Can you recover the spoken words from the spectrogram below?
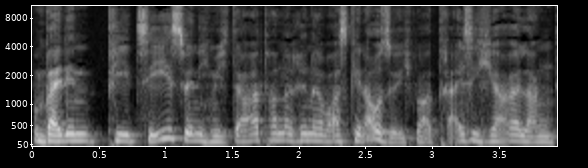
Und bei den PCs, wenn ich mich daran erinnere, war es genauso. Ich war 30 Jahre lang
